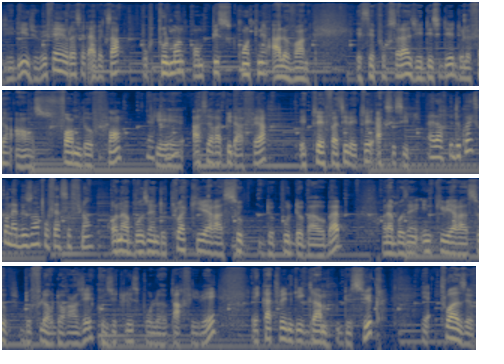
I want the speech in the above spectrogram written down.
J'ai dit, je vais faire une recette avec ça pour tout le monde, qu'on puisse continuer à le vendre. Et c'est pour cela que j'ai décidé de le faire en forme de flan, qui est assez rapide à faire est très facile et très accessible. Alors, de quoi est-ce qu'on a besoin pour faire ce flan? On a besoin de 3 cuillères à soupe de poudre de baobab. On a besoin d'une cuillère à soupe de fleurs d'oranger que j'utilise pour le parfumer et 90 grammes de sucre et 3 œufs.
